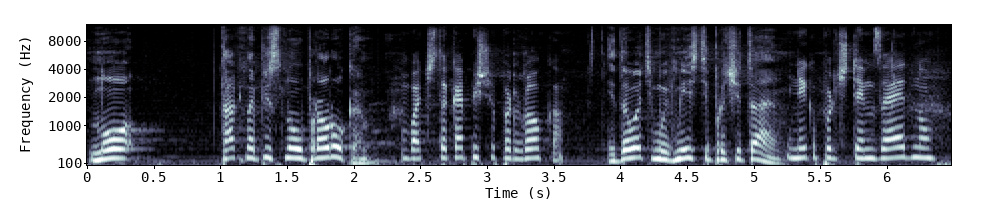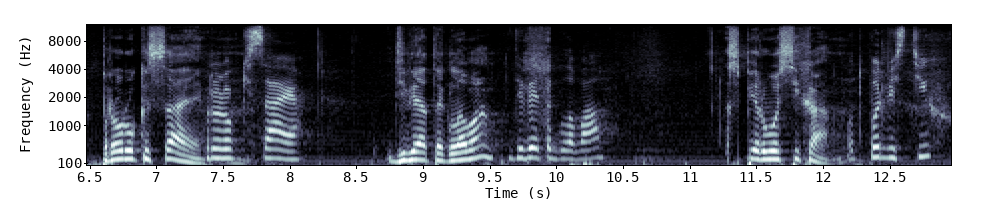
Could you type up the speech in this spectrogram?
Но так написано у пророка. Обаче така пише пророка. И давайте мы вместе прочитаем. И нека прочетем заедно Пророк Исаия, пророк Исаия, 9 глава, 9 глава, с первого стиха. от първи стих.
